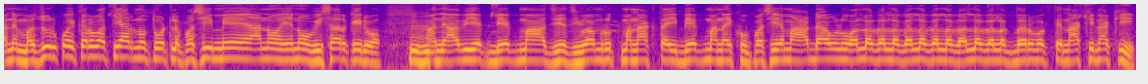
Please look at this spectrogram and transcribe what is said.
અને મજૂર કોઈ કરવા તૈયાર નહોતું એટલે પછી મેં આનો એનો વિચાર કર્યો. અને આવી એક બેગમાં જે જીવામૃતમાં નાખતા એ બેગમાં નાખ્યું. પછી એમાં આડાવડું અલગ અલગ અલગ અલગ અલગ અલગ દર વખતે નાખી નાખી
